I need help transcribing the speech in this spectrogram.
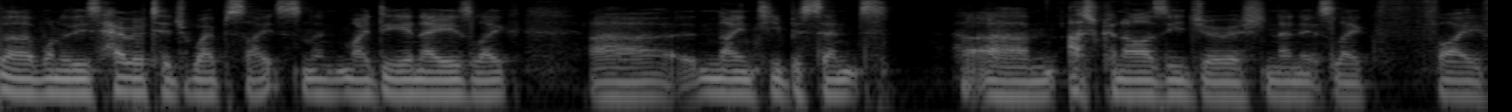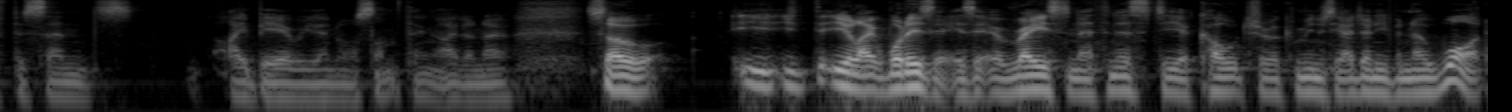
uh, one of these heritage websites, and my DNA is like uh, ninety uh, percent um, Ashkenazi Jewish, and then it's like five percent Iberian or something. I don't know. So you're like, what is it? Is it a race, an ethnicity, a culture, a community? I don't even know what.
